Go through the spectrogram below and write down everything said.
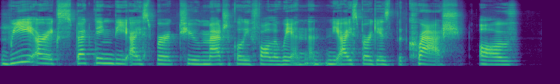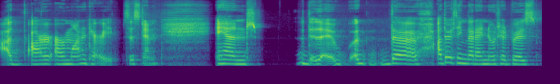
we are expecting the iceberg to magically fall away, and, and the iceberg is the crash of Uh, our, our monetary system. And the, uh, the other thing that I noted was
